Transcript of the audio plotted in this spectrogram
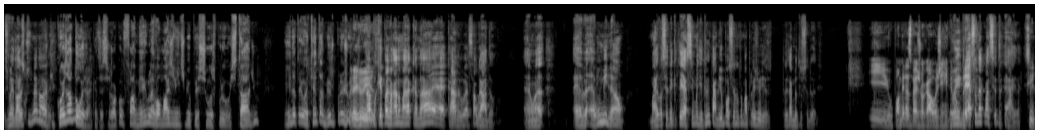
os menores com os menores. Que coisa doida, né? Quer dizer, você joga contra o Flamengo, leva mais de 20 mil pessoas para o estádio e ainda tem 80 mil de prejuízo. Não, porque para jogar no Maracanã é caro, é salgado. É, um, é, é- é um milhão. Mas você tem que ter acima de 30 mil para você não tomar prejuízo. 30 mil torcedores. E o Palmeiras vai jogar hoje em Ribeirão o ingresso Preto. não é 400 reais, né? Sim.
